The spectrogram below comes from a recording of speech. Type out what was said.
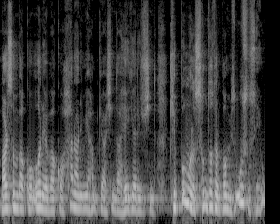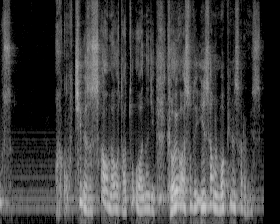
말씀 받고 은혜 받고 하나님이 함께 하신다 해결해 주신다 기쁨으로 성도들 보면서 웃으세요 웃어 아이고, 집에서 싸움하고 다투고 왔는지 교회 와서도 인상을 못 피는 사람이 있어요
